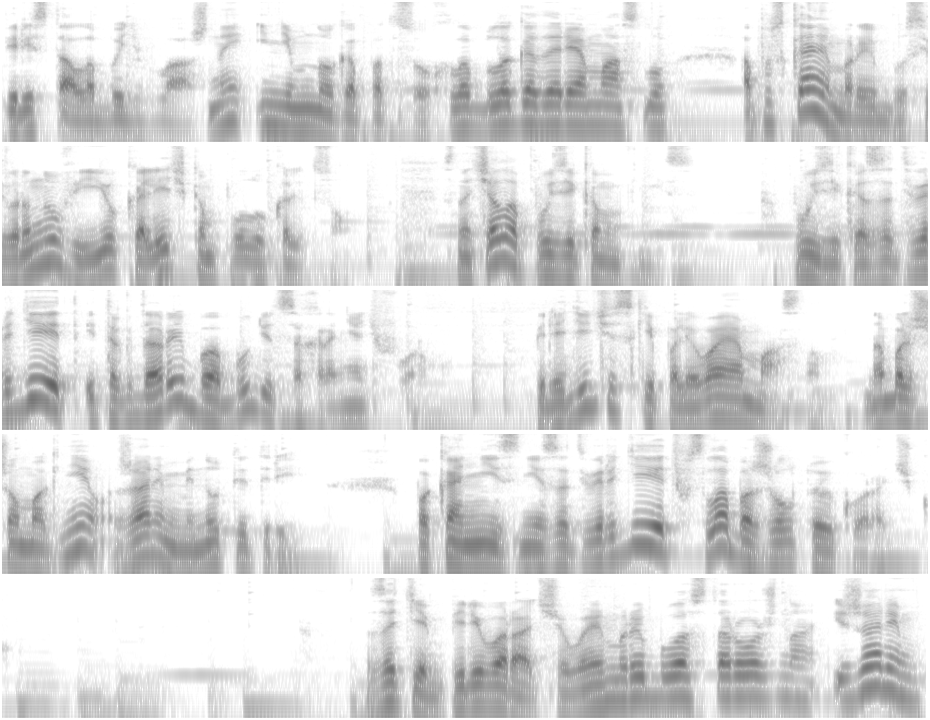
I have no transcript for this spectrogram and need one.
перестала быть влажной и немного подсохла благодаря маслу, опускаем рыбу, свернув ее колечком-полукольцом. Сначала пузиком вниз. Пузико затвердеет и тогда рыба будет сохранять форму. Периодически поливая маслом. На большом огне жарим минуты 3 пока низ не затвердеет в слабо-желтую корочку. Затем переворачиваем рыбу осторожно и жарим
